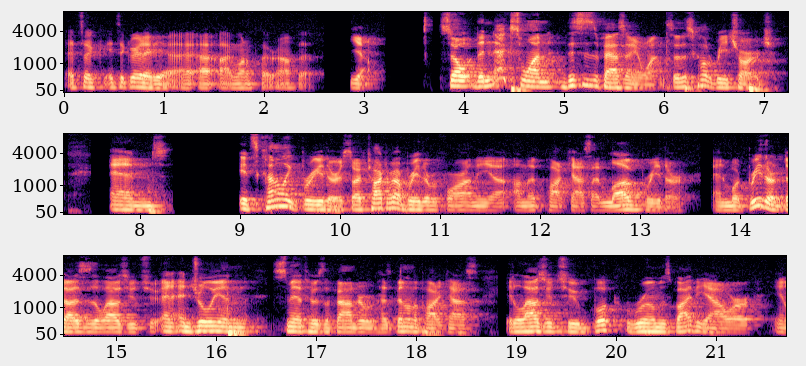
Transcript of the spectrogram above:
It's a it's a great idea. I, I, I want to play around with it. Yeah. So the next one, this is a fascinating one. So this is called Recharge, and it's kind of like Breather. So I've talked about Breather before on the uh, on the podcast. I love Breather, and what Breather does is allows you to, and, and Julian Smith, who's the founder, has been on the podcast. It allows you to book rooms by the hour in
